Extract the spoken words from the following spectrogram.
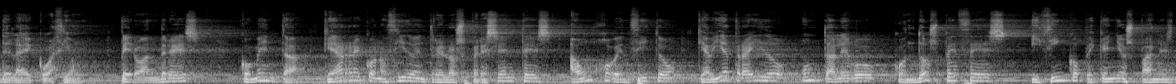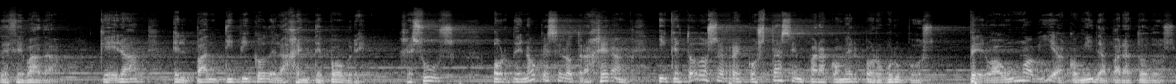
de la ecuación. Pero Andrés comenta que ha reconocido entre los presentes a un jovencito que había traído un talego con dos peces y cinco pequeños panes de cebada, que era el pan típico de la gente pobre. Jesús ordenó que se lo trajeran y que todos se recostasen para comer por grupos, pero aún no había comida para todos.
